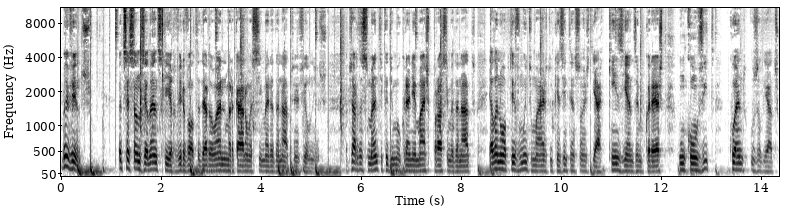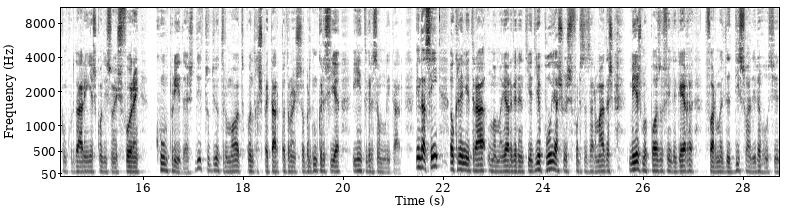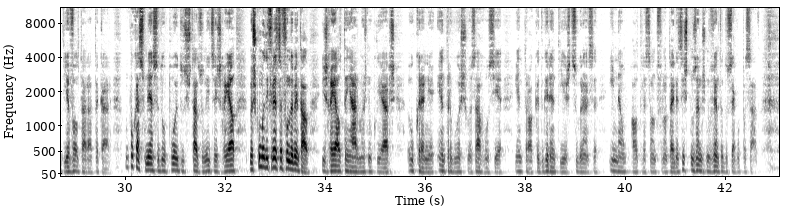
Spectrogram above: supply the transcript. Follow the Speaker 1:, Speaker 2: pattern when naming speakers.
Speaker 1: Bem-vindos. A decepção de Zelensky e a reviravolta de Erdogan marcaram a cimeira da NATO em Vilnius. Apesar da semântica de uma Ucrânia mais próxima da NATO, ela não obteve muito mais do que as intenções de há 15 anos em Bucareste, um convite quando os aliados concordarem e as condições forem cumpridas. Dito de outro modo, quando respeitar padrões sobre democracia e integração militar. Ainda assim, a Ucrânia terá uma maior garantia de apoio às suas forças armadas, mesmo após o fim da guerra, forma de dissuadir a Rússia de a voltar a atacar. Um pouco à semelhança do apoio dos Estados Unidos a Israel, mas com uma diferença fundamental. Israel tem armas nucleares, a Ucrânia entregou as suas à Rússia em troca de garantias de segurança e não alteração de fronteiras. Isto nos anos 90 do século passado.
